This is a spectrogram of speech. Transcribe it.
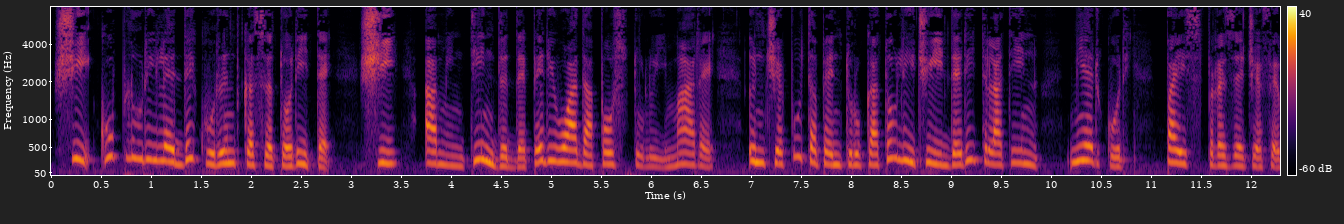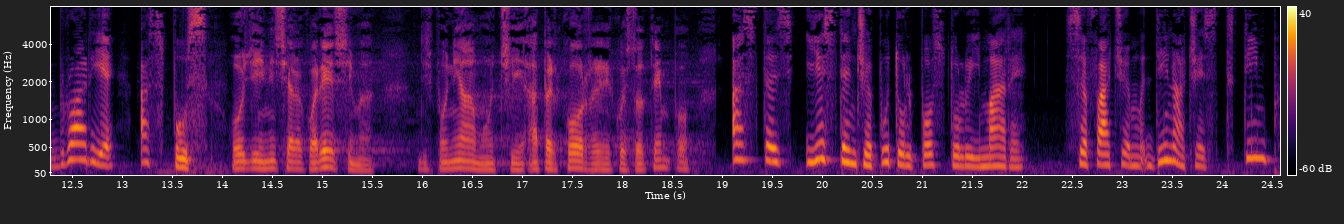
și cuplurile de curând căsătorite și, amintind de perioada postului mare, începută pentru catolicii de rit latin miercuri 14 februarie, a spus Oggi inizia la Quaresima, disponiamoci a percorrere questo tempo. Astăzi este începutul postului mare. Să facem din acest timp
